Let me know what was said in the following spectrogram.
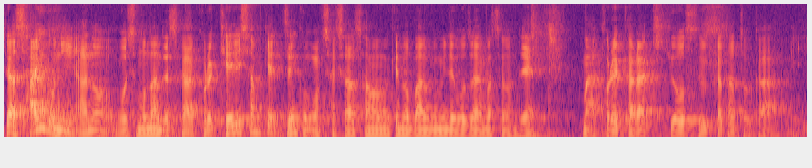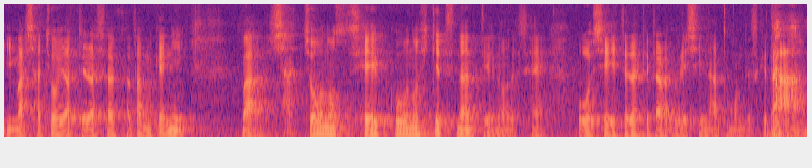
では最後にあのご質問なんですがこれ経営者向け全国の社長様向けの番組でございますので、まあ、これから起業する方とか今社長をやっていらっしゃる方向けに、まあ、社長の成功の秘訣なんていうのをですねお教えいただけたら嬉しいなと思うんですけど。あ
